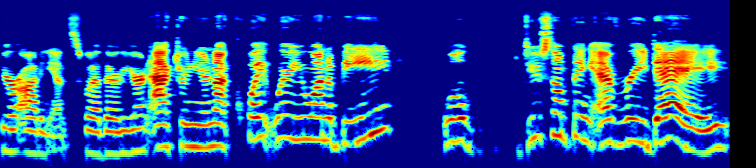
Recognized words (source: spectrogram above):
your audience, whether you're an actor and you're not quite where you want to be, well, do something every day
